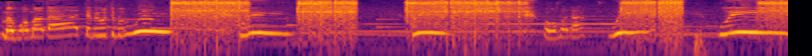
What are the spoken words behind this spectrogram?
Me voy a matar, te mi último. Matar. Wii, wii.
